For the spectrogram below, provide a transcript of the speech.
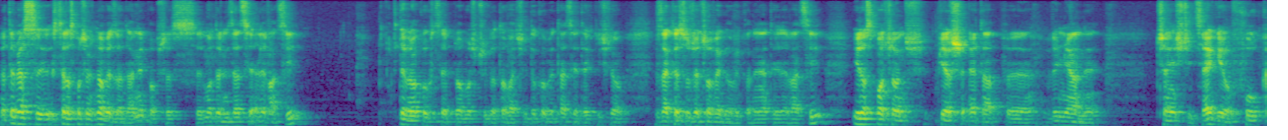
Natomiast y, chcę rozpocząć nowe zadanie poprzez modernizację elewacji. W tym roku chcę proboszcz przygotować dokumentację techniczną z zakresu rzeczowego wykonania tej elewacji i rozpocząć pierwszy etap y, wymiany części cegieł, fug.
